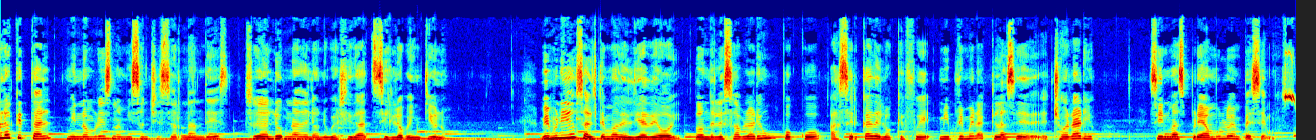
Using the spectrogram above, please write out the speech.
Hola, ¿qué tal? Mi nombre es Noemí Sánchez Hernández, soy alumna de la Universidad Siglo XXI. Bienvenidos al tema del día de hoy, donde les hablaré un poco acerca de lo que fue mi primera clase de Derecho Agrario. Sin más preámbulo, empecemos.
